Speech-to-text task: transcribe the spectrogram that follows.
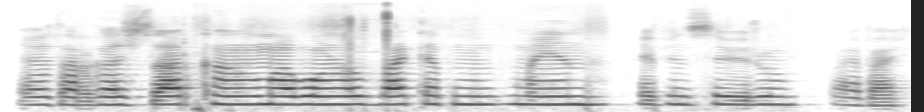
Evet arkadaşlar kanalıma abone olup like atmayı unutmayın. Hepinizi seviyorum. Bay bay.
